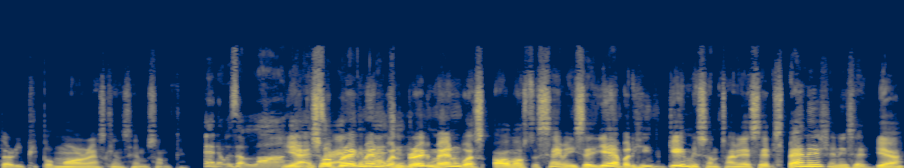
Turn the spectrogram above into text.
30 people more asking him something. And it was a long yeah, answer, so Bregman, when. Bregman was almost the same, and he said, yeah, but he gave me some time. I said, Spanish? And he said, yeah.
